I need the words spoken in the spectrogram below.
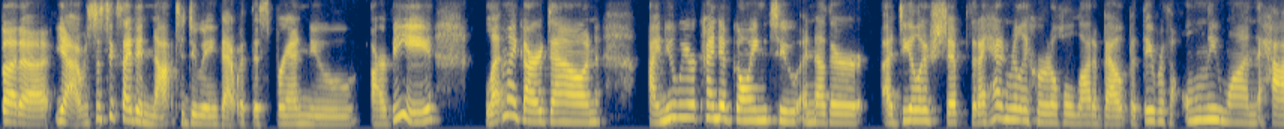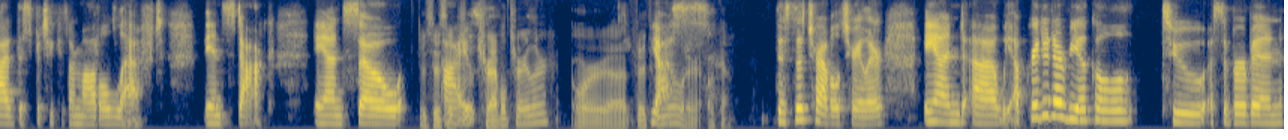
but uh, yeah, I was just excited not to do any of that with this brand new RV. Let my guard down. I knew we were kind of going to another a dealership that I hadn't really heard a whole lot about, but they were the only one that had this particular model left in stock. And so is this a I, travel trailer or a fifth yes. wheel? Or? Okay. This is a travel trailer. And uh, we upgraded our vehicle to a suburban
